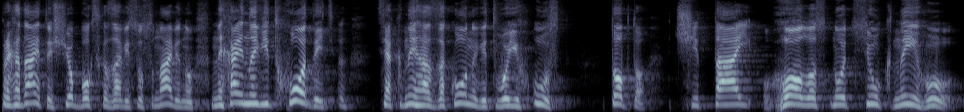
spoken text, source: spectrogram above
Пригадайте, що Бог сказав Ісусу Навіну: нехай не відходить ця книга закону від твоїх уст. Тобто, читай голосно цю книгу,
